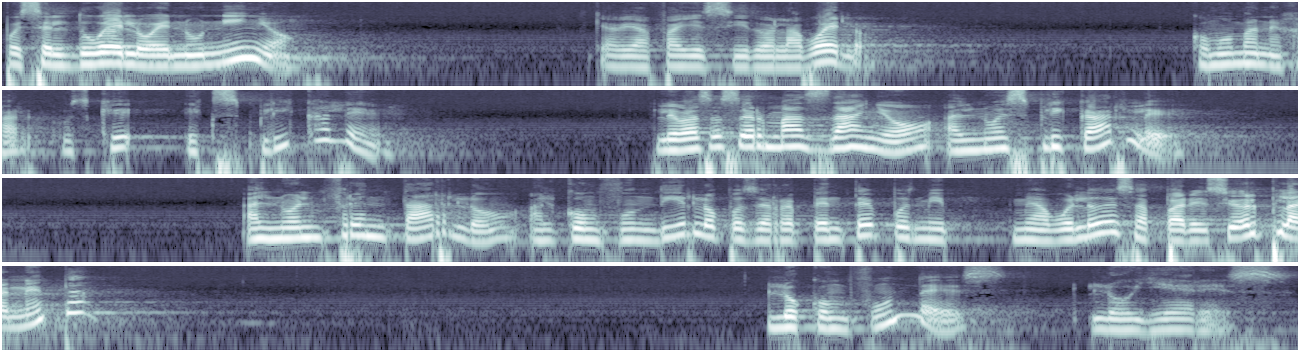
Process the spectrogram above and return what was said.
pues el duelo en un niño que había fallecido el abuelo. ¿Cómo manejar? Pues que explícale. Le vas a hacer más daño al no explicarle, al no enfrentarlo, al confundirlo, pues de repente, pues mi, mi abuelo desapareció del planeta. Lo confundes, lo hieres.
